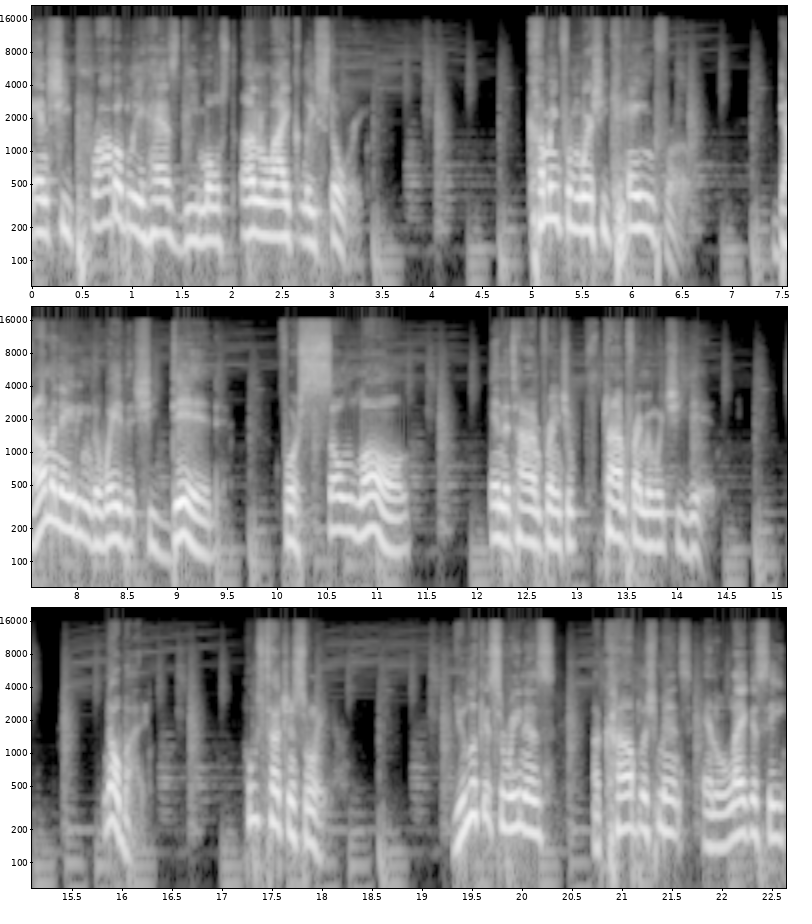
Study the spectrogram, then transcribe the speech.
And she probably has the most unlikely story. Coming from where she came from, dominating the way that she did for so long in the time frame time frame in which she did. Nobody. Who's touching Serena? You look at Serena's accomplishments and legacy,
